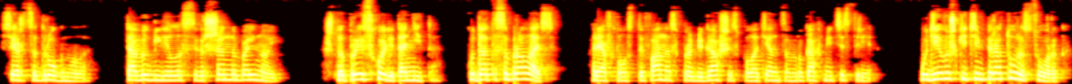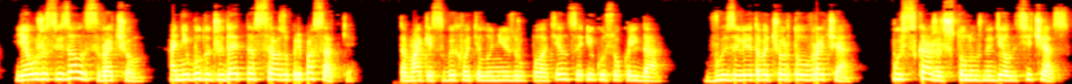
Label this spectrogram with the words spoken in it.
Сердце дрогнуло. Та выглядела совершенно больной. «Что происходит, Анита? Куда ты собралась?» – рявкнул Стефанос, пробегавший с полотенцем в руках медсестре. «У девушки температура 40. Я уже связалась с врачом. Они будут ждать нас сразу при посадке». Тамакис выхватил у нее из рук полотенце и кусок льда. «Вызови этого чертова врача. Пусть скажет, что нужно делать сейчас».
